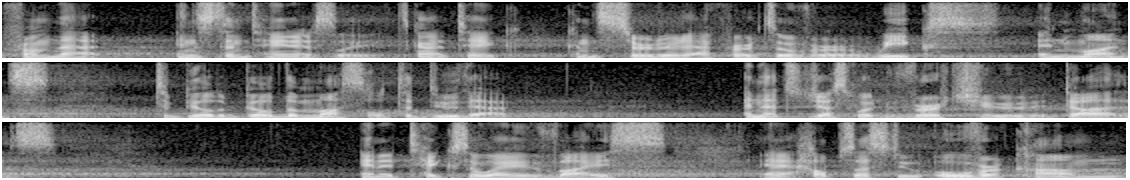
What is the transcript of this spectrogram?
from that instantaneously. It's going to take concerted efforts over weeks and months to be able to build the muscle to do that. And that's just what virtue does. And it takes away vice and it helps us to overcome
